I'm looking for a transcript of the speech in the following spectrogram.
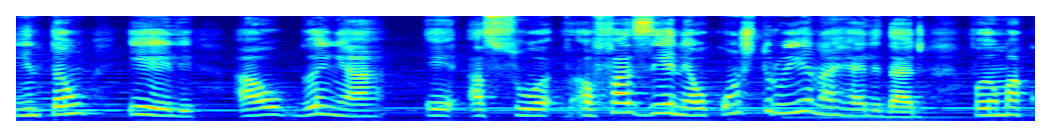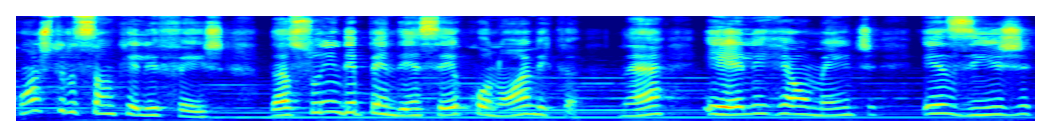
Então, ele, ao ganhar é, a sua, ao fazer, né, ao construir na realidade, foi uma construção que ele fez da sua independência econômica, né? Ele realmente exige,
